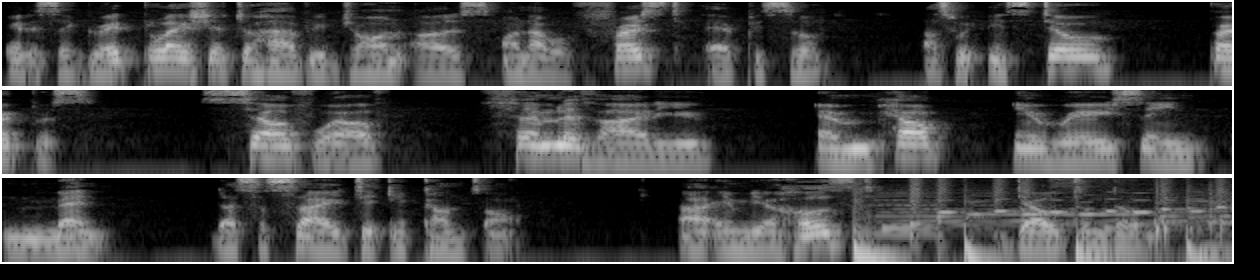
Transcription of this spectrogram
It is a great pleasure to have you join us on our first episode as we instill purpose, self worth, family value, and help in raising men that society can count on. I am your host, Delton Domah.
